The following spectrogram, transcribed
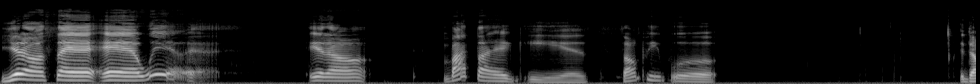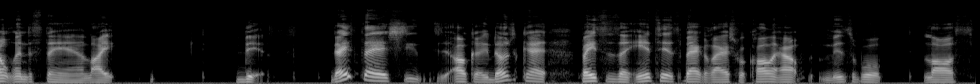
you know what I'm saying, and we, uh, you know, my thing is some people don't understand like this. They said she okay. Doja Cat faces an intense backlash for calling out miserable loss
